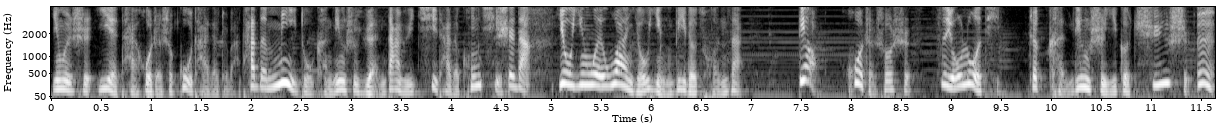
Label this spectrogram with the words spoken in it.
因为是液态或者是固态的，对吧？它的密度肯定是远大于气态的空气的。是的，又因为万有引力的存在，掉或者说是自由落体，这肯定是一个趋势。嗯，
